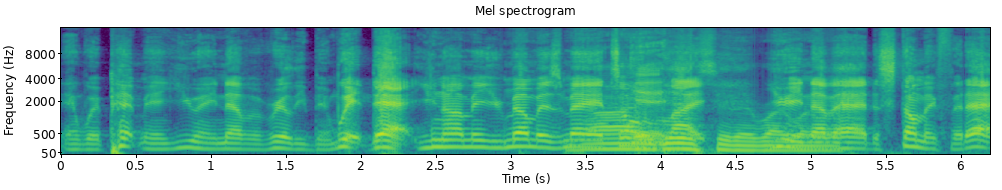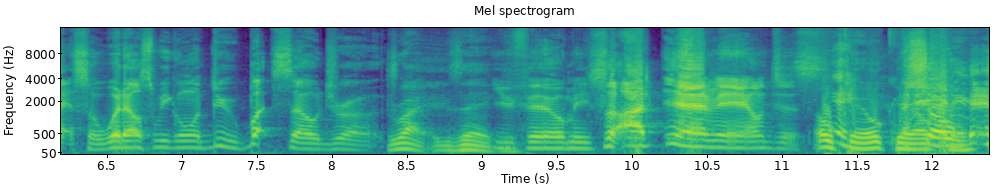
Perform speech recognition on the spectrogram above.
and with Pimpman, you ain't never really been with that. You know what I mean? You remember his man Right, told yeah, him like, did that, right, you ain't right, never right. had the stomach for that. So what else we gonna do but sell drugs? Right, exactly. You feel me? So I, yeah, man, I'm just. okay, okay, So- okay.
